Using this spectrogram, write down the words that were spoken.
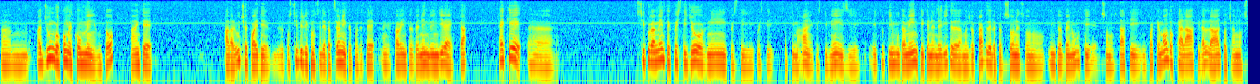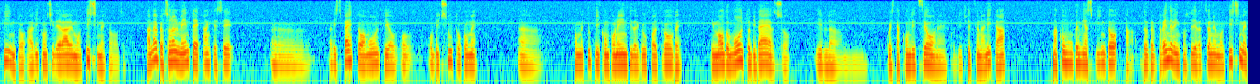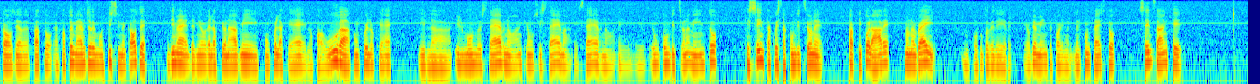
um, aggiungo come commento, anche alla luce poi delle possibili considerazioni che potete anche fare intervenendo in diretta, è che eh, sicuramente questi giorni, questi, queste settimane, questi mesi e, e, tutti i mutamenti che nelle vite della maggior parte delle persone sono intervenuti e sono stati in qualche modo calati dall'alto ci hanno spinto a riconsiderare moltissime cose. A me personalmente, anche se eh, rispetto a molti ho, ho, ho vissuto come, eh, come tutti i componenti del gruppo altrove in modo molto diverso il, um, questa condizione ecco, di eccezionalità, ma comunque mi ha spinto a dover prendere in considerazione moltissime cose, aver fatto, ha fatto emergere moltissime cose di me, del mio relazionarmi con quella che è la paura, con quello che è il, il mondo esterno, anche un sistema esterno e, e un condizionamento che senza questa condizione particolare non avrei potuto vedere. E ovviamente poi nel, nel contesto senza anche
